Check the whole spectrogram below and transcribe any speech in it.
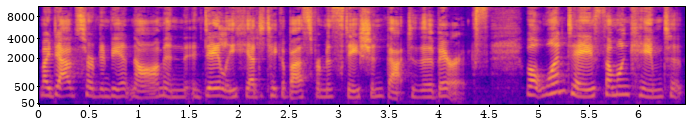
My dad served in Vietnam and, daily he had to take a bus from his station back to the barracks. Well, one day someone came to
